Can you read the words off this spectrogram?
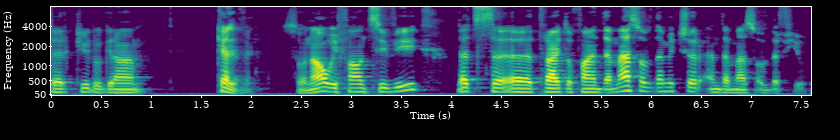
per kilogram Kelvin. So now we found CV. Let's uh, try to find the mass of the mixture and the mass of the fuel.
